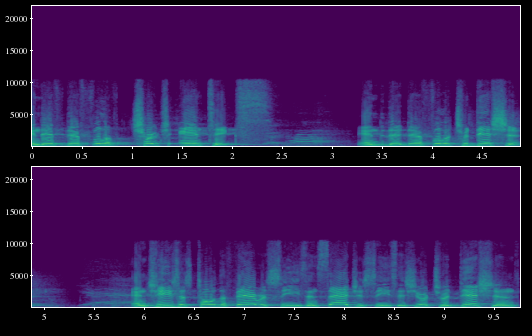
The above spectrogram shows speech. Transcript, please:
and they're, they're full of church antics and they're, they're full of tradition. And Jesus told the Pharisees and Sadducees, it's your traditions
